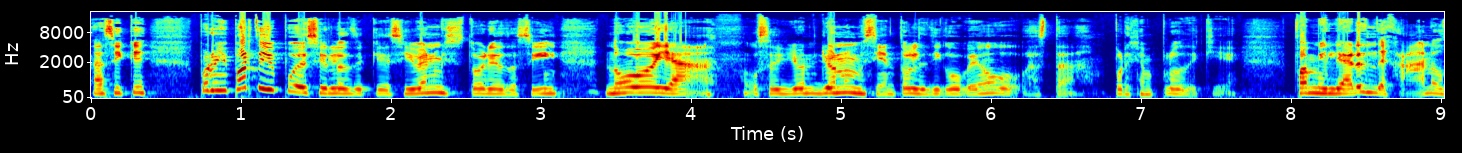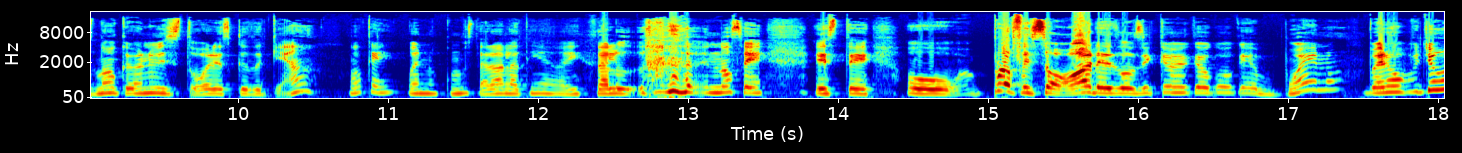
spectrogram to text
Así que, por mi parte, yo puedo decirles de que si ven mis historias así, no voy a, o sea, yo, yo no me siento, les digo, veo hasta, por ejemplo, de que familiares lejanos, ¿no? Que ven mis historias, que es de que, ah, ok, bueno, ¿cómo estará la tía ahí? Salud, no sé, este, o profesores, o así que me quedo como que, bueno, pero yo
